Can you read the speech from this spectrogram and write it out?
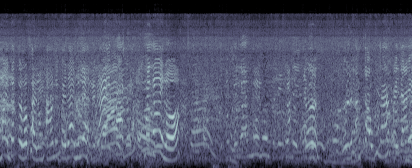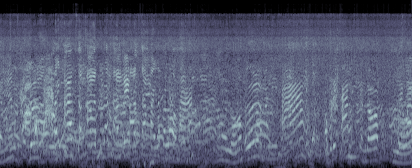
ไม่ถ้าเกิดเราใส่รองเท้านี่ไปได้ไหมเนี่ยไม่ได้เหรอเออเดินทางเก่าพี่นะไปได้เดินไปข้ามสะพานนี่นะคะสะพานกลับไปแล้วก็ลอดมาอ๋อเหรอเออมันมีทางเอาไม่ได้ข้ามนี่กันหรอกแต่ว่า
